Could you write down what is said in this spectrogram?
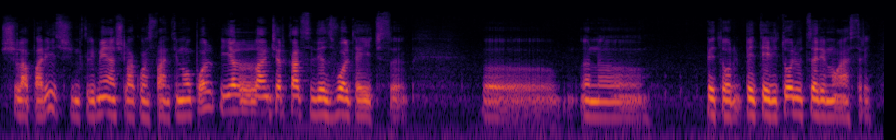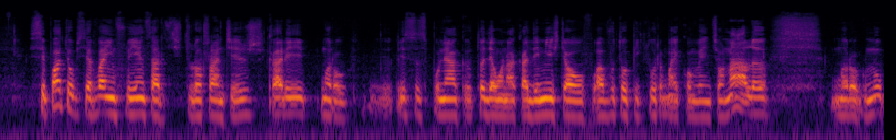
și la Paris și în Crimea și la Constantinopol, el a încercat să dezvolte aici, să, în, pe, pe teritoriul țării noastre. Se poate observa influența artiștilor francezi, care, mă rog, li se spunea că totdeauna academiștii au avut o pictură mai convențională, mă rog, nu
